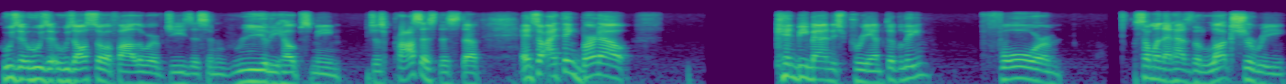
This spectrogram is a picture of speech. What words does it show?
who's a, who's a, who's also a follower of Jesus and really helps me just process this stuff. And so I think burnout can be managed preemptively for someone that has the luxury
